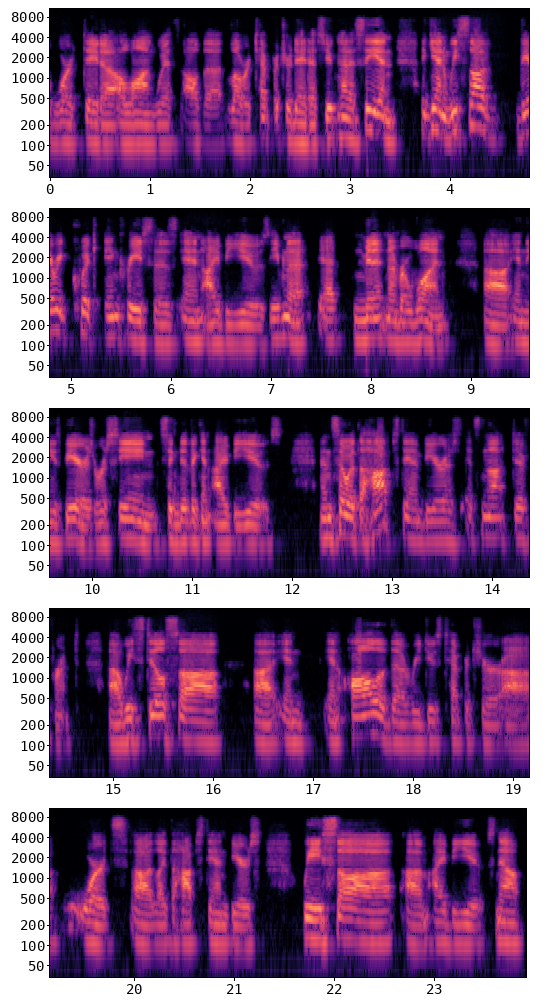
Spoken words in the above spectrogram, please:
wort data along with all the lower temperature data, so you can kind of see. And again, we saw very quick increases in IBUs, even at, at minute number one uh, in these beers. We're seeing significant IBUs, and so with the hop stand beers, it's not different. Uh, we still saw. Uh, in in all of the reduced temperature uh, worts, uh, like the hop stand beers, we saw um, IBUs. Now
